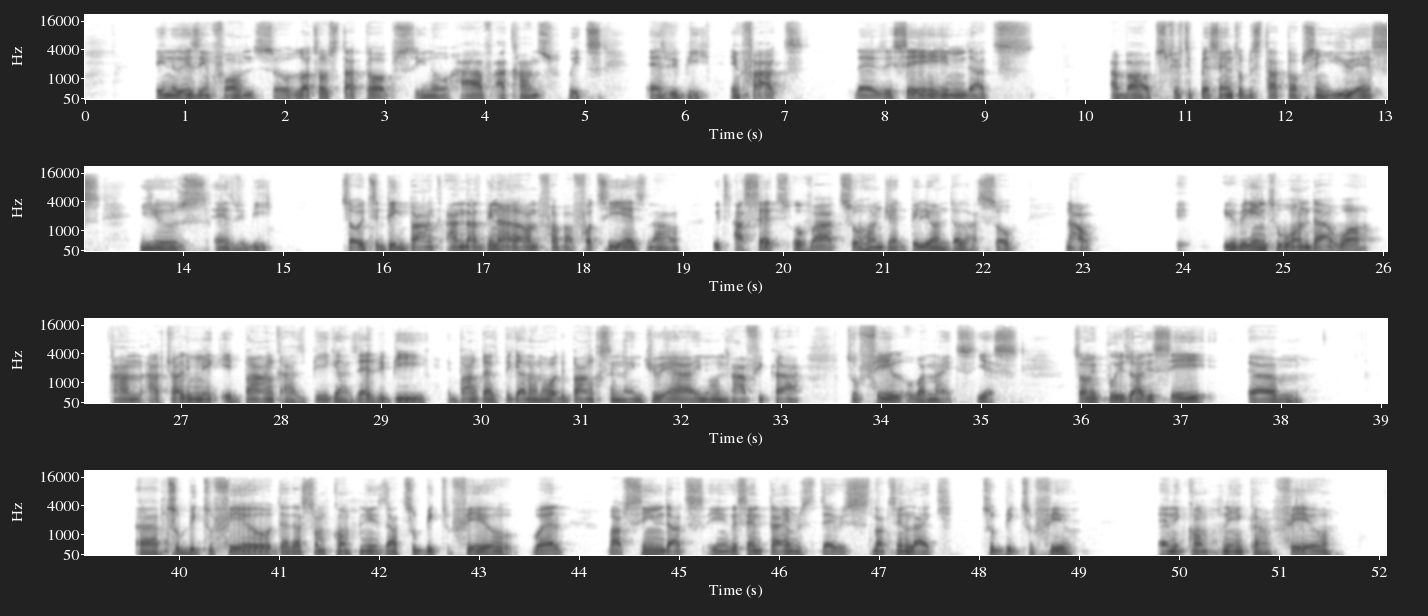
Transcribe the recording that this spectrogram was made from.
in raising funds. So lots of startups, you know, have accounts with SVB. In fact, there's a saying that about 50% of the startups in US use SVB. So it's a big bank and has been around for about 40 years now with assets over 200 billion dollars. So now you begin to wonder what can actually make a bank as big as SVB, a bank that's bigger than all the banks in Nigeria, even in Africa, to fail overnight. Yes. Some people usually say um, uh, too big to fail, that there are some companies that are too big to fail. Well, but I've seen that in recent times, there is nothing like too big to fail. Any company can fail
